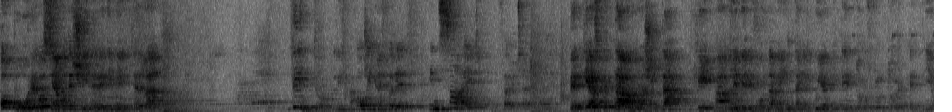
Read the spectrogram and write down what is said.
Oppure possiamo decidere di metterla dentro 100. Or we l'immagine. Inside the photo. Perché aspettavamo una città che ha le vere fondamenta, il cui architetto costruttore è Dio,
